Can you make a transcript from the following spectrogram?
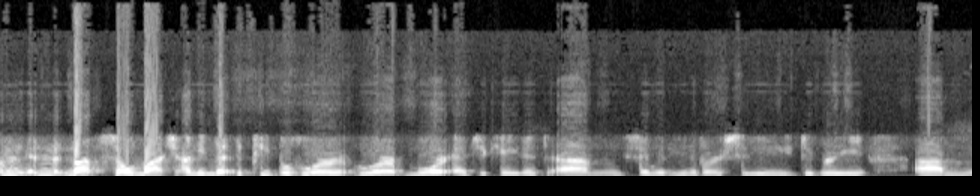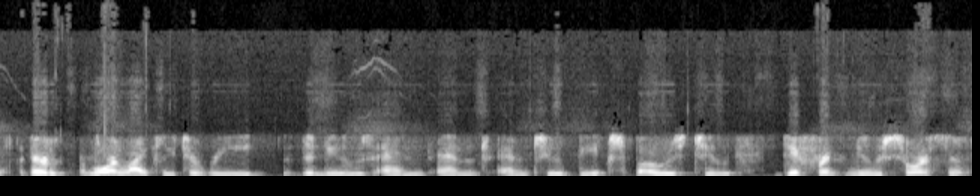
Mean, not so much. I mean, the, the people who are who are more educated, um, say with a university degree, um, they're more likely to read the news and and and to be exposed to different news sources.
